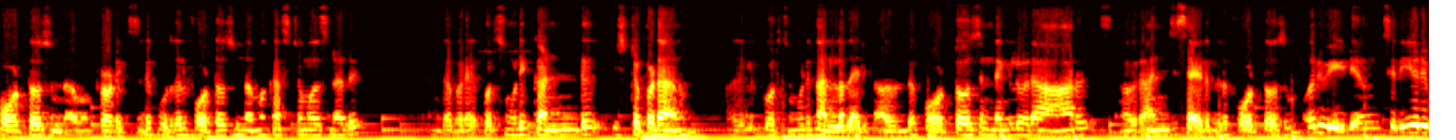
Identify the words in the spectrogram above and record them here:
ഫോട്ടോസ് ഉണ്ടാവും. പ്രൊഡക്ട്സിന്റെ കൂടുതൽ ഫോട്ടോസ് ഉണ്ടാകുമ്പോൾ കസ്റ്റമേഴ്സിന് അത് എന്താ പറയാ കുറച്ചും കൂടി കണ്ട് ഇഷ്ടപ്പെടാനും അതിൽ കുറച്ചും കൂടി നല്ലതായിരിക്കും. അതുകൊണ്ട് ഫോട്ടോസ് ഉണ്ടെങ്കിൽ ഒരു ആറ് ഒരു അഞ്ച് സൈഡിലുള്ള ഫോട്ടോസും ഒരു വീഡിയോയും ചെറിയൊരു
